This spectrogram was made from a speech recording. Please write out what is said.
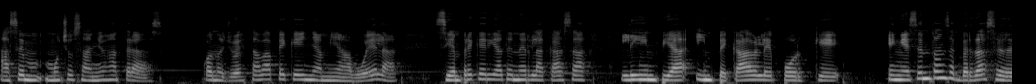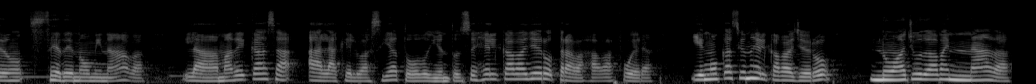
hace muchos años atrás, cuando yo estaba pequeña, mi abuela siempre quería tener la casa limpia, impecable, porque en ese entonces, ¿verdad? Se, denominaba la ama de casa a la que lo hacía todo y entonces el caballero trabajaba afuera. Y en ocasiones el caballero no ayudaba en nada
